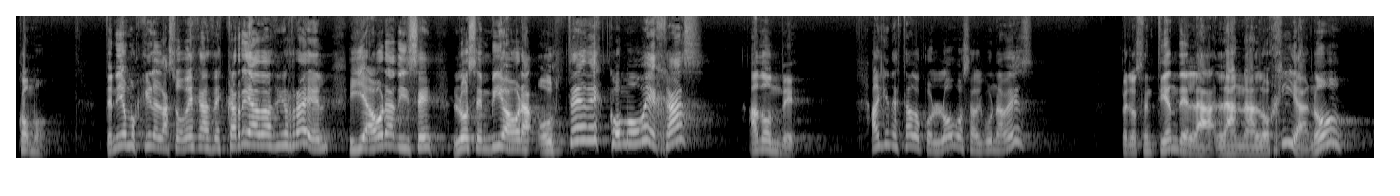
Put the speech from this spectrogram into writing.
¿Cómo? Teníamos que ir a las ovejas descarriadas de Israel y ahora dice, los envío ahora a ustedes como ovejas ¿A dónde? ¿Alguien ha estado con lobos alguna vez? Pero se entiende la, analogía, ¿no?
